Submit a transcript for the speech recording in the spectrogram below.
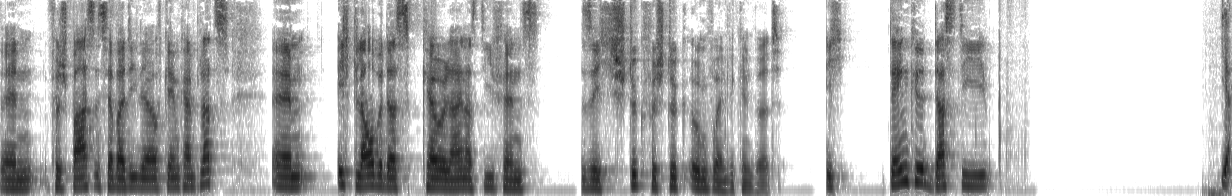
Denn für Spaß ist ja bei dir auf Game kein Platz. Ähm, ich glaube, dass Carolinas Defense sich Stück für Stück irgendwo entwickeln wird. Ich denke, dass die ja,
